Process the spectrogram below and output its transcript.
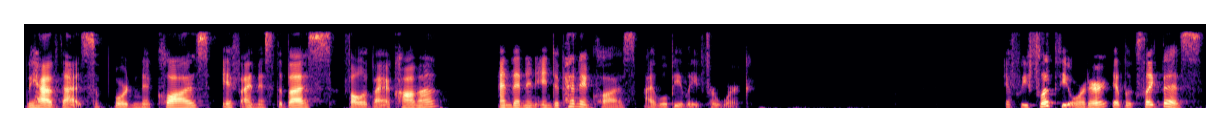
We have that subordinate clause, if I miss the bus, followed by a comma, and then an independent clause, I will be late for work. If we flip the order, it looks like this.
